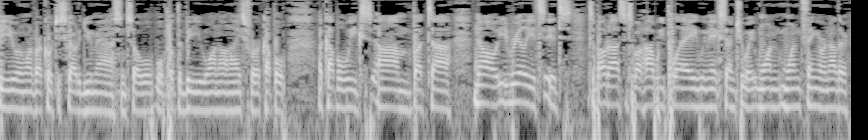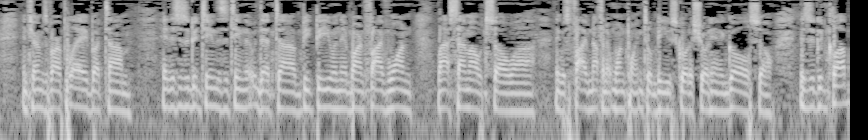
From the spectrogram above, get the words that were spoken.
BU, and one of our coaches scouted UMass, and so we'll, we'll put the BU one on ice for a couple a couple weeks. Um, but uh, no, really, it's it's it's about us. It's about how we play. We may accentuate one one thing or another in terms of our play, but um, hey, this is a good team. This is a team that that uh, beat BU in their barn five one last time out. So uh, I think it was five nothing at one point until BU scored a shorthanded goal. So this is a good club.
